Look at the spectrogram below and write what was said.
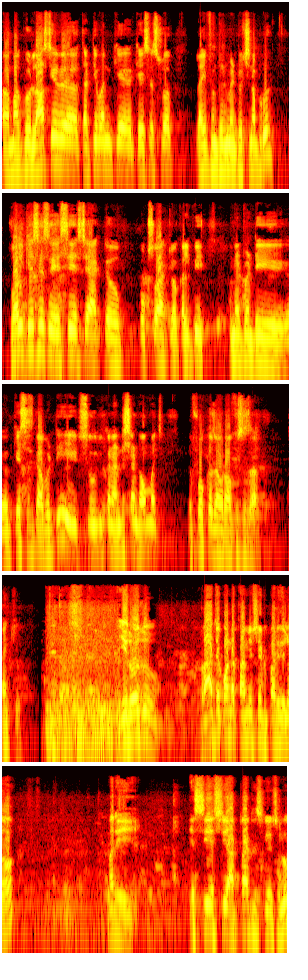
మాకు last year thirty one K కేసెస్లో లైఫ్ ఇంప్రూవ్మెంట్ వచ్చినప్పుడు twelve cases SC ST act POCSO యాక్ట్లో కలిపి ఉన్నటువంటి కేసెస్ కాబట్టి it's you can understand how much focus our officers are thank you ఈరోజు రాచకొండ కమిషనరేట్ పరిధిలో మరి ఎస్సీ ఎస్సీ అట్రాక్టివ్స్ కేసులు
